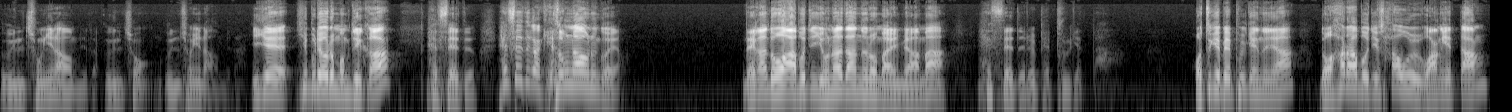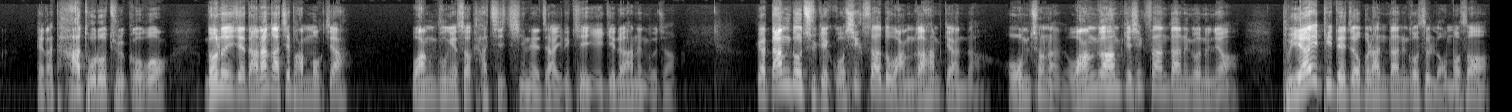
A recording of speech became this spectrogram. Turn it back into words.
은총이 나옵니다. 은총, 은총이 나옵니다. 이게 히브리어로 뭡니까? 헤세드. 헤세드가 계속 나오는 거예요. 내가 너 아버지 요나단으로 말미암아 헤세드를 베풀겠다. 어떻게 베풀겠느냐? 너 할아버지 사울 왕의 땅 내가 다 도로 줄 거고 너는 이제 나랑 같이 밥 먹자. 왕궁에서 같이 지내자. 이렇게 얘기를 하는 거죠. 그러니까 땅도 주겠고 식사도 왕과 함께 한다. 엄청난. 왕과 함께 식사한다는 거는요. VIP 대접을 한다는 것을 넘어서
